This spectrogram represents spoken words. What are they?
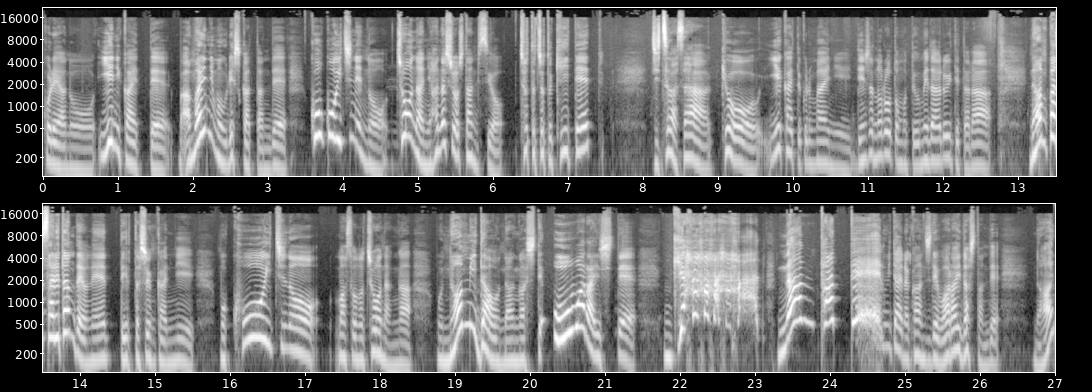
これあの家に帰ってあまりにも嬉しかったんで高校1年の長男に話をしたんですよ。ちょっとちょっと聞いて実はさ今日家帰ってくる前に電車乗ろうと思って梅田歩いてたらナンパされたんだよねって言った瞬間にもう高1のまあ、その長男がもう涙を流して大笑いしてギャーナンパってみたいな感じで笑い出したんで何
